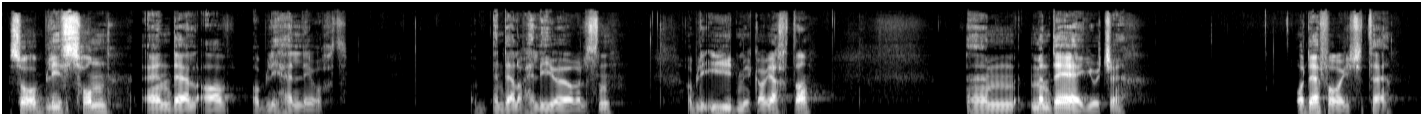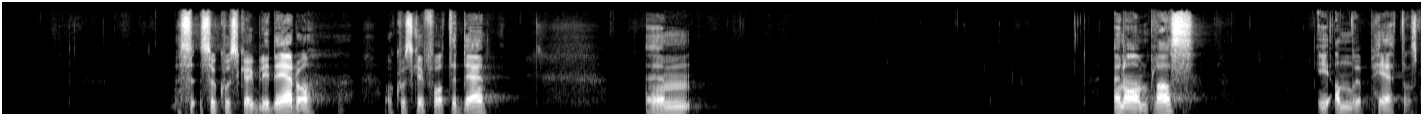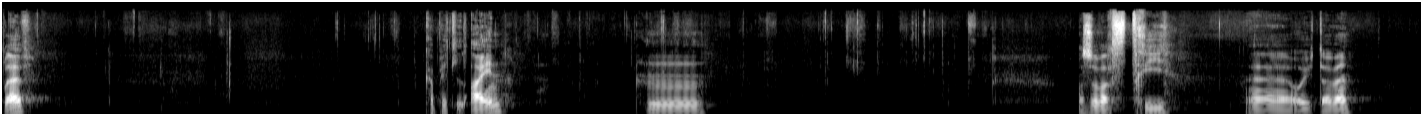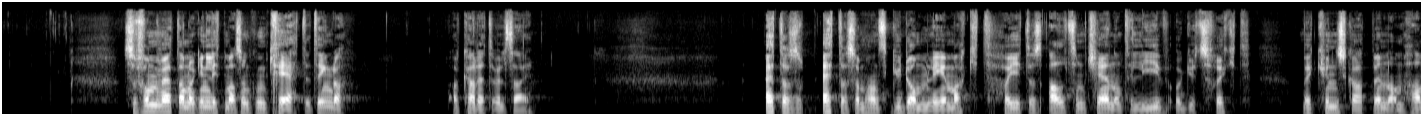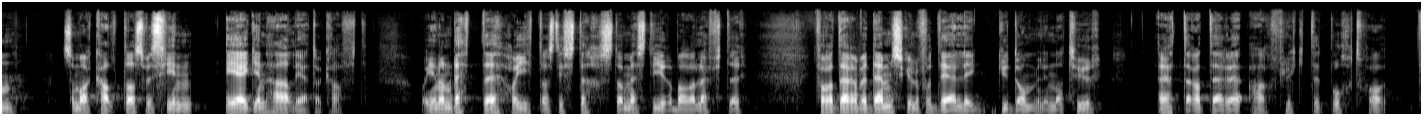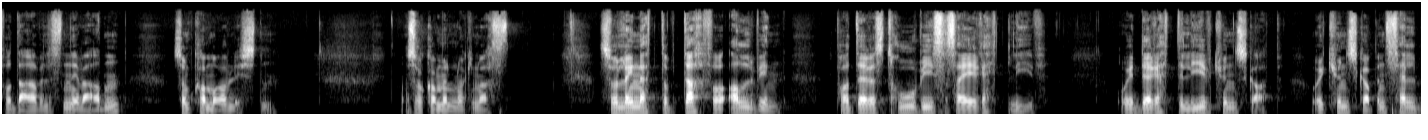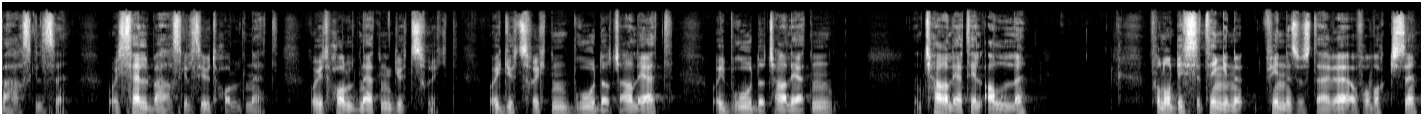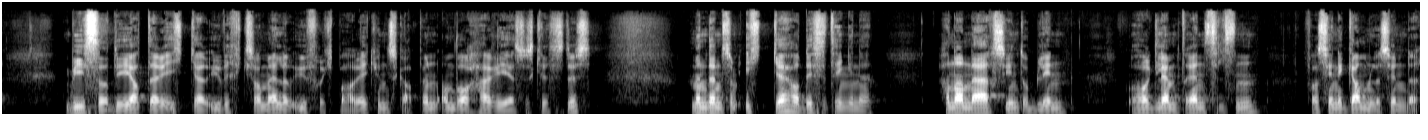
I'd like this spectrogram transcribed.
så å bli sånn er en del av å bli helliggjort. En del av helliggjørelsen. Å bli ydmyk av hjertet. Um, men det er jeg jo ikke. Og det får jeg ikke til. Så, så hvordan skal jeg bli det, da? Og hvordan skal jeg få til det? Um, en annen plass, i andre Peters brev, kapittel 1 mm. Og så vers 3 eh, og utover. Så får vi vite noen litt mer sånn konkrete ting. da av hva dette vil si. Ettersom Hans guddommelige makt har gitt oss alt som tjener til liv og gudsfrykt, ved kunnskapen om Ham som har kalt oss ved sin egen herlighet og kraft, og gjennom dette har gitt oss de største og mest dyrebare løfter, for at dere ved dem skulle få del i guddommelig natur, etter at dere har flyktet bort fra fordervelsen i verden, som kommer av lysten. Og så kommer det noen vers så legg nettopp derfor all vind på at deres tro viser seg i rett liv, og i det rette liv kunnskap, og i kunnskapen selvbeherskelse, og i selvbeherskelse utholdenhet, og i utholdenheten gudsfrykt, og i gudsfrykten broderkjærlighet, og i broderkjærligheten en kjærlighet til alle. For når disse tingene finnes hos dere og får vokse, viser de at dere ikke er uvirksomme eller ufruktbare i kunnskapen om vår Herre Jesus Kristus, men den som ikke har disse tingene, han er nærsynt og blind og har glemt renselsen fra sine gamle synder.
